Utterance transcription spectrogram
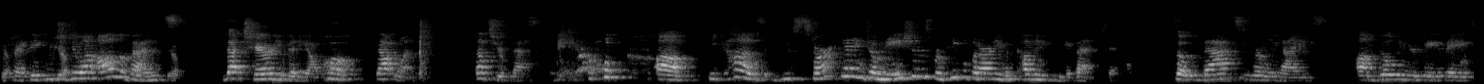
which I think we should do on all events, Yep. that charity video, oh, that one, that's your best video. um, because you start getting donations from people that aren't even coming to the event too. So that's really nice. Um, building your database.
